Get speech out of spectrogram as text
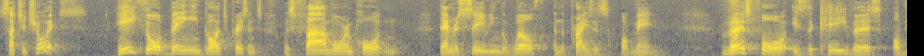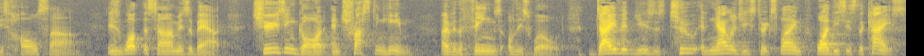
such a choice. He thought being in God's presence was far more important than receiving the wealth and the praises of men. Verse 4 is the key verse of this whole psalm. It is what the psalm is about choosing God and trusting Him over the things of this world. David uses two analogies to explain why this is the case.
